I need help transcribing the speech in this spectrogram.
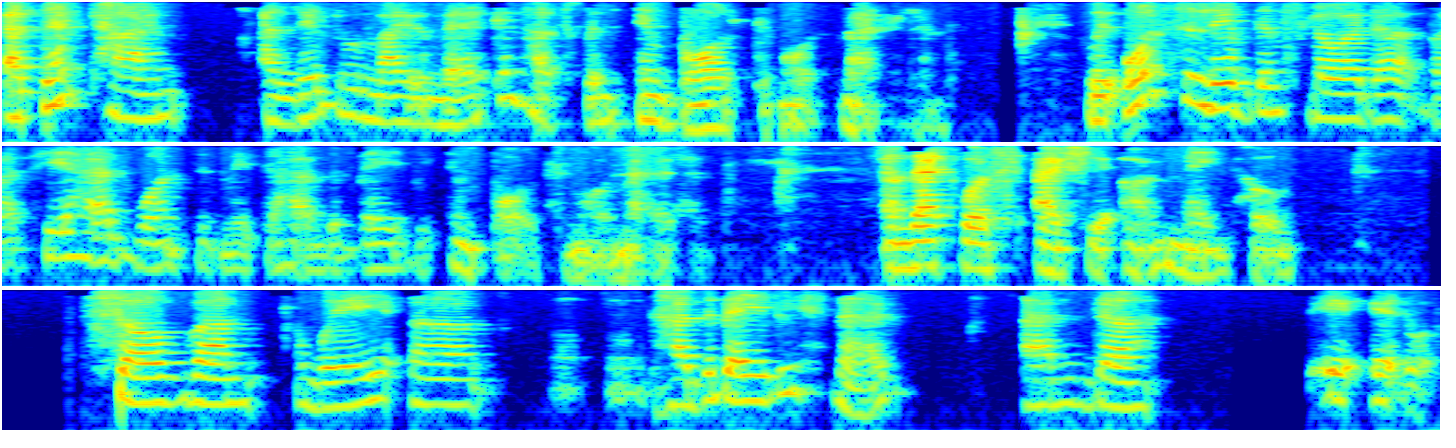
At that time, I lived with my American husband in Baltimore, Maryland. We also lived in Florida, but he had wanted me to have the baby in Baltimore, Maryland. And that was actually our main home. So um, we uh, had the baby there, and uh, it, it was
